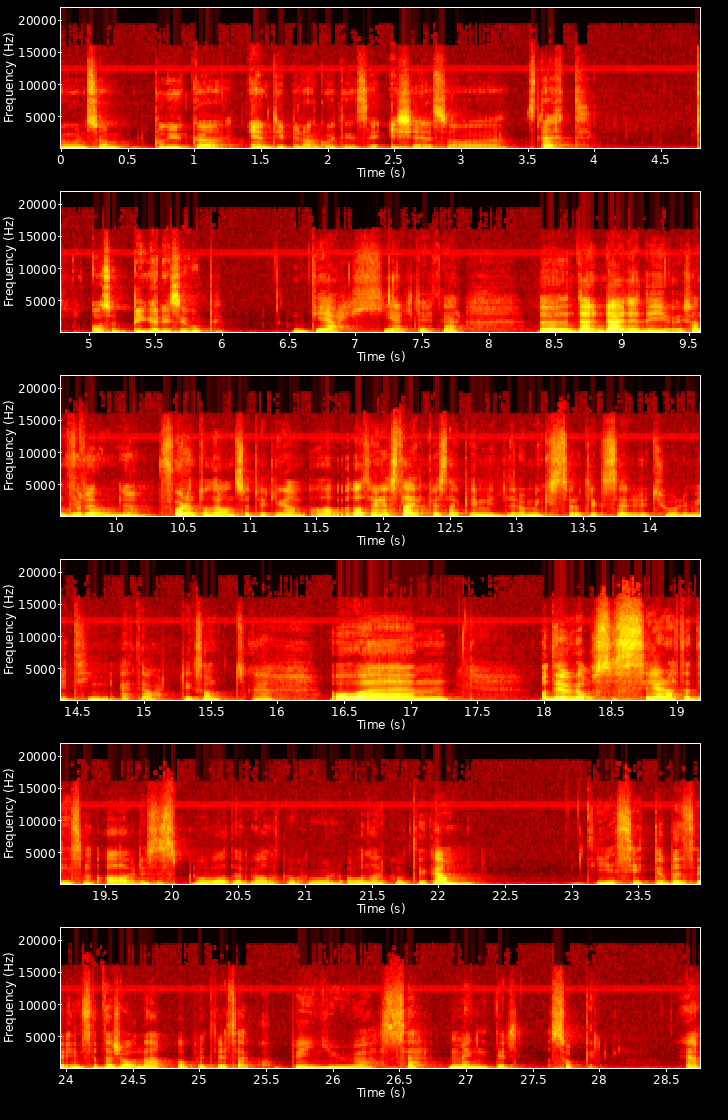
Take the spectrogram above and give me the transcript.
Noen som bruker én type narkotika som ikke er så sterkt, og så bygger de seg opp? Det er helt riktig. Eh, Det er, det er det de gjør. De det- får, ja. får den toleranseutviklingen og trenger sterkere og sterkere midler og mikser og trikser utrolig mye ting etter hvert. Ja. Og, ehm, og det vi også ser, er at de som avruses både med alkohol og narkotika, de sitter jo på disse institusjonene og putter i seg kopiøse mengder sukker. ja.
